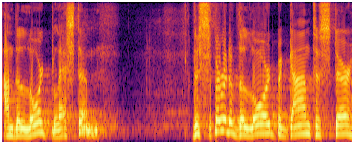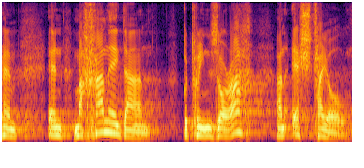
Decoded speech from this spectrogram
and the Lord blessed him. The Spirit of the Lord began to stir him in Mahaneh-dan between Zorah and Eshtaol.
